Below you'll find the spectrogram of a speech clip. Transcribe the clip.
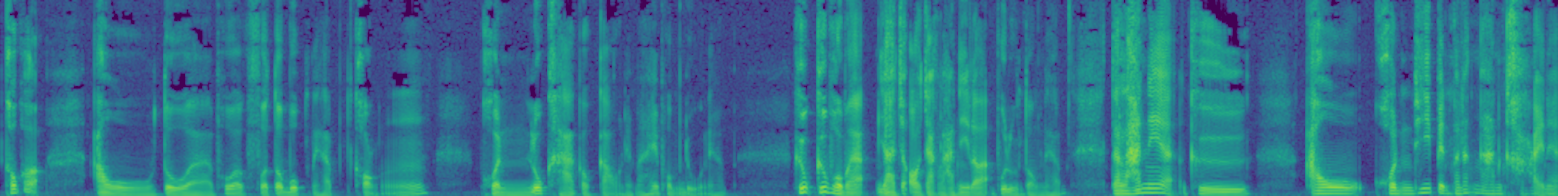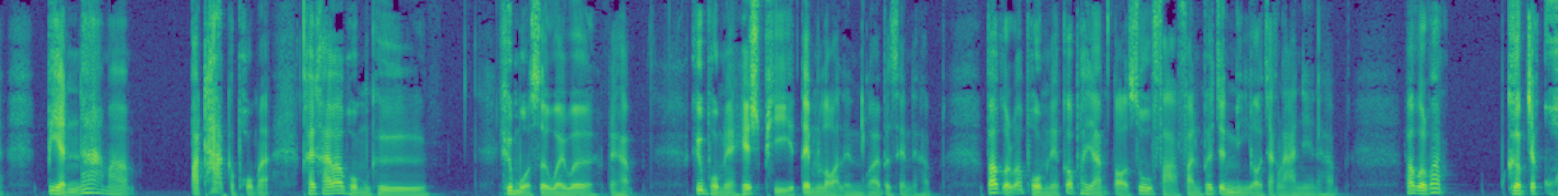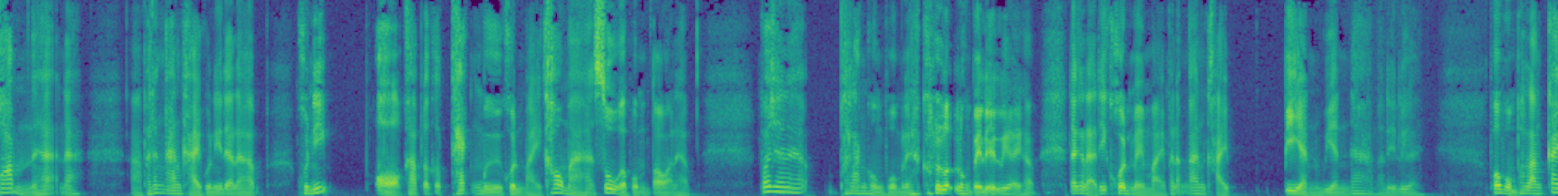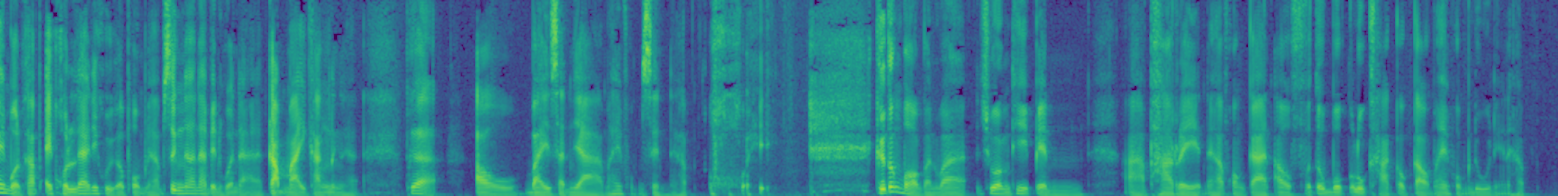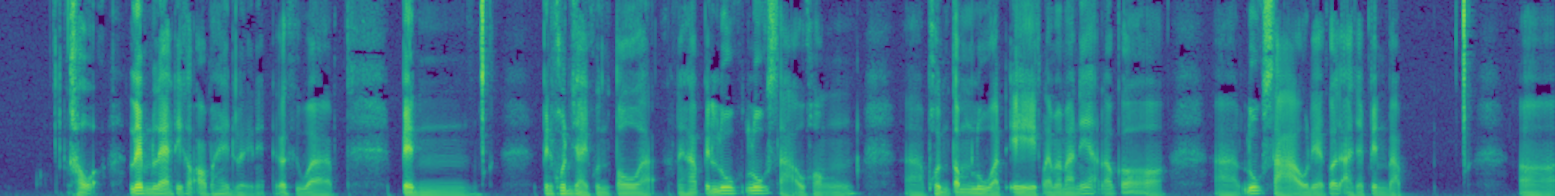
เขาก็เอาตัวพวกโฟโต้บุ๊กนะครับ ของคนลูกค้าเก่าๆเนี่ยมาให้ผมดูนะครับ คือคือผมอะอยากจะออกจากร้านนี้แล้วพูดตรงๆนะครับ แต่ร้านเนี้ยคือเอาคนที่เป็นพนักงานขายเนี่ย เปลี่ยนหน้ามาปะทะกับผมอะคล้าย ๆ ว่าผมคือคือโหมด survivor นะครับ คือผมเนี่ย HP เต็มหลอดเลยหนึ่งร้อยเปอร์เซ็นต์นะครับ ปรากฏว่าผมเนี่ยก็พยายามต่อสู้ฝ่าฟันเพื่อจะหนีออกจากร้านนี้นะครับ ปรากฏว่าเกือบจะคว่ำนะฮะนะพนักงานขายคนนี้ได้แล้วครับ คนนี้ออกครับ แล้วก็แท็กมือคนใหม่เข้ามาสู้กับผมต่อนะครับ เพราะฉะนั้นพลังของผมเนี่ยก็ลดลงไปเรื่อยๆครับในขณะที่คนใหม่ๆ พนักงานขายเปลี่ยนเวียนหน้ามาเรื่อยๆพอผมพลังใกล้หมดครับไอคนแรกที่คุยกับผมนะครับ ซึ่งน่าเป็นหัวหน้ากลับมาอีกครั้งหนึ่งนะเพื่อเอาใบสัญญามาให้ผมเซ็นนะครับ โอ้ย คือต้องบอกก่อนว่าช่วงที่เป็นอ่าพาเรดนะครับของการเอาโฟโต้บุ๊กลูกค้าเก่าๆมาให้ผมดูเนี่ยนะครับเขาเล่มแรกที่เขาเอามาให้เลยเนี่ยก็คือว่าเป็นเป็นคนใหญ่คนโตอะนะครับ เป็นลูกลูกสาวของอพลตำรวจเอกอะไรประมาณนี้แล้วก็ลูกสาวเนี่ยก็อาจจะเป็นแบบ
